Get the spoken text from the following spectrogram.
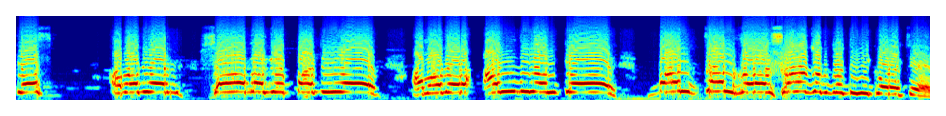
টেস্ট আমাদের শাহবাগে পাঠিয়ে আমাদের আন্দোলনকে বানচাল করার ষড়যন্ত্র তিনি করেছেন।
